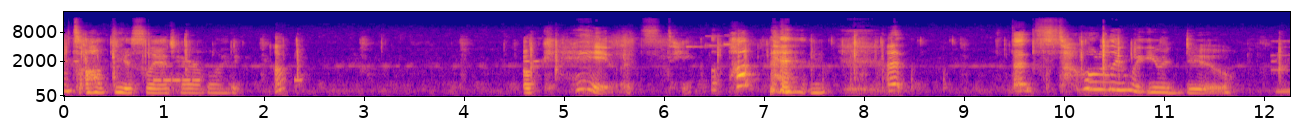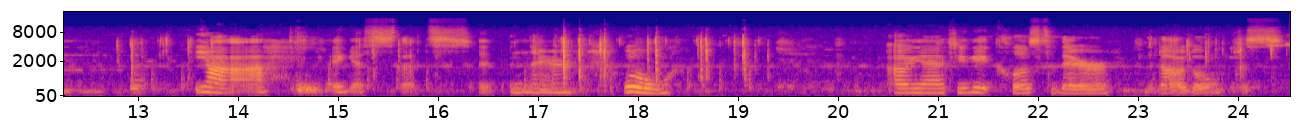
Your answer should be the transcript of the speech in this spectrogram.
It's obviously a terrible idea. Oh. Okay, let's take the pot then. That, that's totally what you would do. Yeah, I guess that's it in there. Whoa. Oh yeah, if you get close to there, the dog will just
